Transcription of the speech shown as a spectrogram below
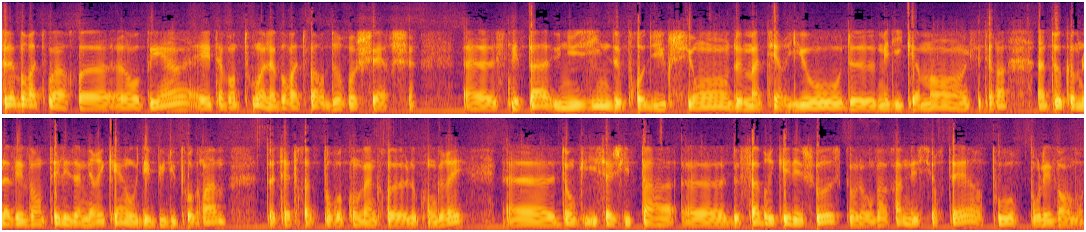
Ce laboratoire euh, européen est avant tout un laboratoire de recherche. Euh, ce n'est pas une usine de production de matériaux, de médicaments, etc. Un peu comme l'avaient vanté les Américains au début du programme, peut-être pour convaincre le Congrès. Donc il ne s'agit pas de fabriquer des choses que l'on va ramener sur Terre pour les vendre.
